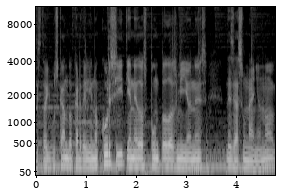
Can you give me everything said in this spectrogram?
estoy buscando Cardelino Cursi, tiene 2.2 millones desde hace un año, ¿no?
